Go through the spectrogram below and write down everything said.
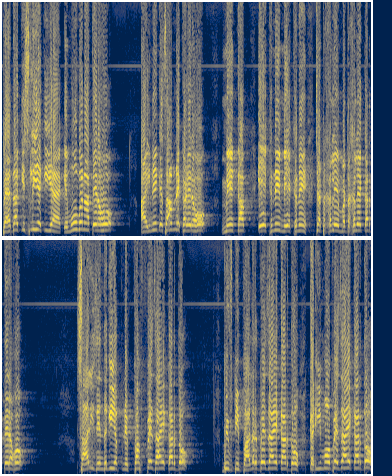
پیدا کس لیے کیا ہے کہ منہ بناتے رہو، آئینے کے سامنے کھڑے رہو۔ میک اپ ایکنے میکنے چٹخلے مٹخلے کرتے رہو۔ ساری زندگی اپنے پف پہ ضائع کر دو، بیوٹی پارلر پہ ضائع کر دو، کریموں پہ ضائع کر دو۔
